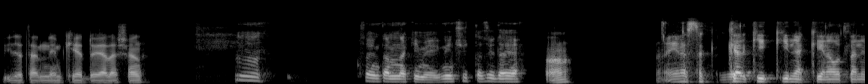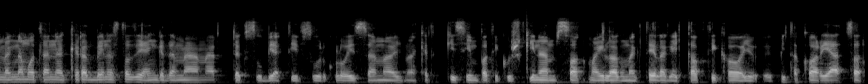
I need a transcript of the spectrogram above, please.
ide tenném kérdőjelesen. Hmm. Szerintem neki még nincs itt az ideje. Aha. Én ezt a ki, kinek kéne ott lenni, meg nem ott lenni a keretben, én ezt azért engedem el, mert tök szubjektív szurkolói szemmel, hogy neked ki szimpatikus, ki nem szakmailag, meg tényleg egy taktika, hogy mit akar játszani.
